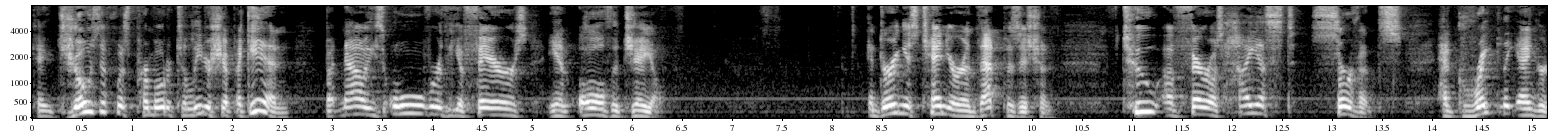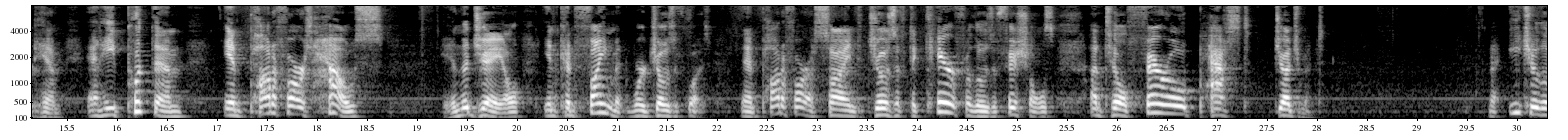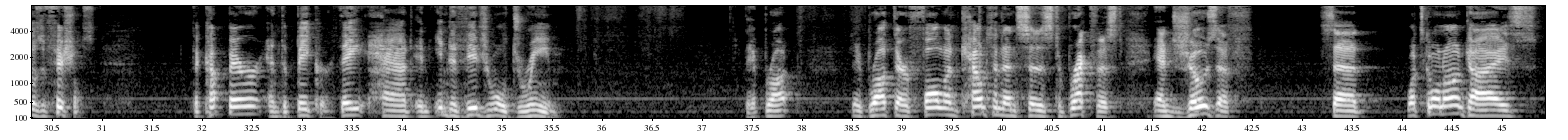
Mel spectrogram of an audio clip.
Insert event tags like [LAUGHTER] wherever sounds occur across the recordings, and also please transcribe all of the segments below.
Okay, Joseph was promoted to leadership again, but now he's over the affairs in all the jail. And during his tenure in that position, two of Pharaoh's highest servants had greatly angered him, and he put them in Potiphar's house in the jail in confinement where Joseph was. And Potiphar assigned Joseph to care for those officials until Pharaoh passed judgment. Now, each of those officials, the cupbearer and the baker, they had an individual dream. They brought, they brought their fallen countenances to breakfast, and Joseph said, What's going on, guys?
